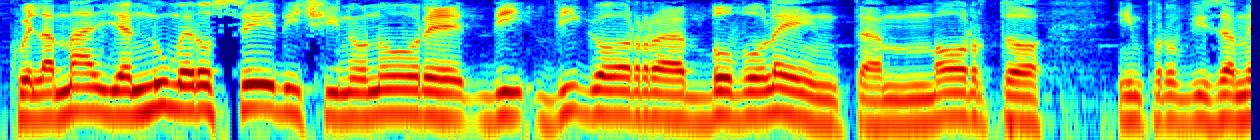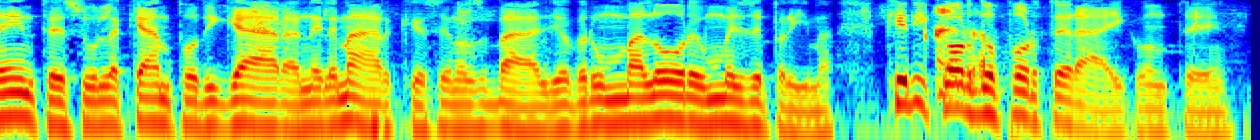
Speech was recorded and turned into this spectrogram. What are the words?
quella maglia numero 16 in onore di Vigor Bovolenta, morto improvvisamente sul campo di gara nelle Marche, se non sbaglio, per un malore un mese prima. Che ricordo porterai con te?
